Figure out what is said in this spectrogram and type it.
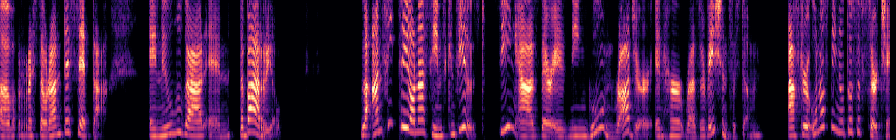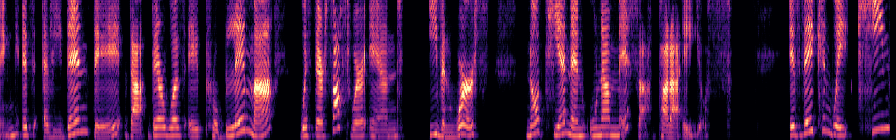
of Restaurante Zeta, a new lugar in the barrio. La anfitriona seems confused, seeing as there is ningún Roger in her reservation system. After unos minutos of searching, it's evidente that there was a problema with their software and, even worse, no tienen una mesa para ellos. If they can wait 15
